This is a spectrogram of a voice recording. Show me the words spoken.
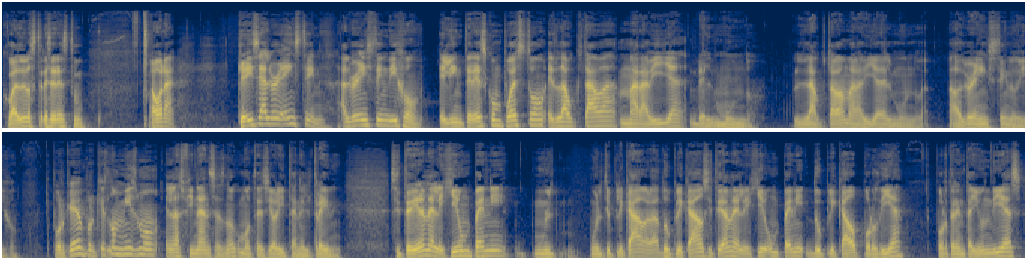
¿Cuál de los tres eres tú? Ahora, ¿qué dice Albert Einstein? Albert Einstein dijo, el interés compuesto es la octava maravilla del mundo. La octava maravilla del mundo. Albert Einstein lo dijo. ¿Por qué? Porque es lo mismo en las finanzas, ¿no? Como te decía ahorita, en el trading. Si te dieran a elegir un penny multiplicado, ¿verdad? Duplicado, si te dieran a elegir un penny duplicado por día, por 31 días,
